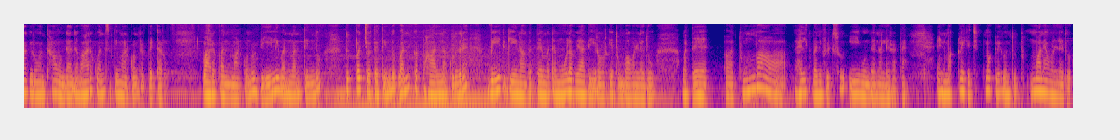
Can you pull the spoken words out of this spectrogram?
ಆಗಿರುವಂತಹ ಉಂಡೆ, ಅಂದರೆ ವಾರಕ್ಕೆ ಒಂದು ಸತಿ ಮಾಡಿಕೊಂಡ್ರೆ ಬೆಟರು ವಾರಕ್ಕೆ ಒಂದು ಮಾಡಿಕೊಂಡು ಡೈಲಿ ಒನ್ ಒಂದು ತಿಂದು, ತುಪ್ಪದ ಜೊತೆ ತಿಂದು ಒಂದು ಕಪ್ ಹಾಲನ್ನ ಕುಡಿದ್ರೆ ವೆಯ್ಟ್ ಗೇನ್ ಆಗುತ್ತೆ, ಮತ್ತು ಮೂಲವ್ಯಾಧಿ ಇರೋರಿಗೆ ತುಂಬ ಒಳ್ಳೆಯದು ಮತ್ತು ತುಂಬ ಹೆಲ್ತ್ ಬೆನಿಫಿಟ್ಸು ಈ ಉಂಡೆನಲ್ಲಿರುತ್ತೆ. ಆ್ಯಂಡ್ ಮಕ್ಕಳಿಗೆ ಚಿಕ್ಕ ಮಕ್ಕಳಿಗಂತೂ ತುಂಬಾ ಒಳ್ಳೆಯದು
